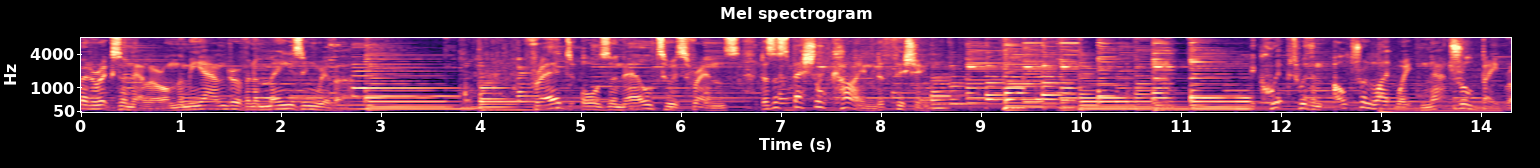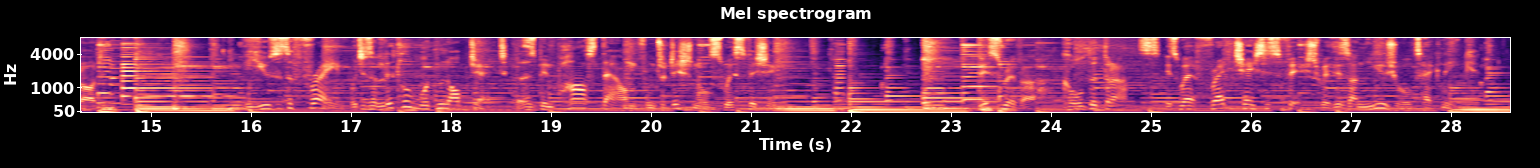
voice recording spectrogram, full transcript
Frederick Zanella on the meander of an amazing river. Fred, or Zanel to his friends, does a special kind of fishing. Equipped with an ultra-lightweight natural bait rod, he uses a frame, which is a little wooden object that has been passed down from traditional Swiss fishing. This river, called the Drance, is where Fred chases fish with his unusual technique.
